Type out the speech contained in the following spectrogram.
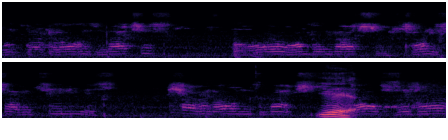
Look back at all his matches. The Royal Rumble match in 2017 is Kevin Owens match. Yeah. Dolph Ziggler.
